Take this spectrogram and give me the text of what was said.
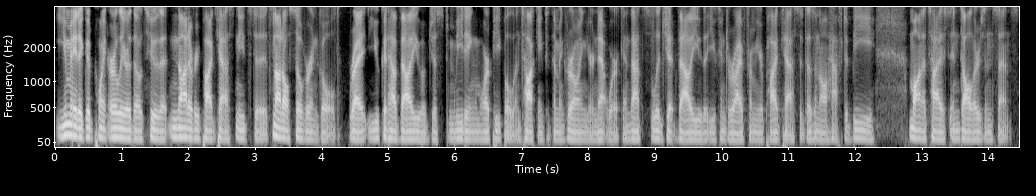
you made a good point earlier though too that not every podcast needs to it's not all silver and gold right you could have value of just meeting more people and talking to them and growing your network and that's legit value that you can derive from your podcast it doesn't all have to be monetized in dollars and cents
